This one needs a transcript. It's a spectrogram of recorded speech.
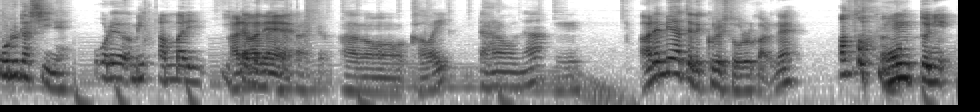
おるらしいね。俺はみあんまり行ったことないから。けどあの、かわい？いだろうな。うん。あれ目当てで来る人おるからね。あそうなの？本当に。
